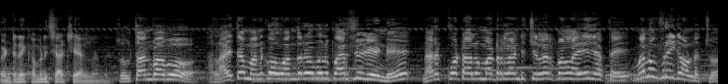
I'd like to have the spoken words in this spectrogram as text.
వెంటనే కంపెనీ స్టార్ట్ చేయాలి నాన్న. సుల్తాన్ బాబు అలా అయితే మనకు వంద రూపాయలు పార్సిల్ చేయండి. నరకోటాలు మటర్ లాంటి చిల్లర పనులు అయ్యే చేస్తాయి. మనం ఫ్రీగా ఉండొచ్చు.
